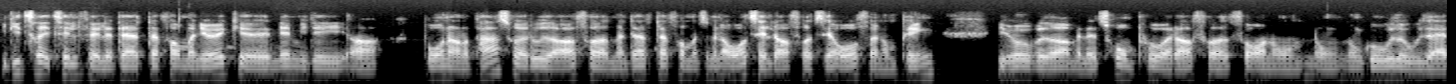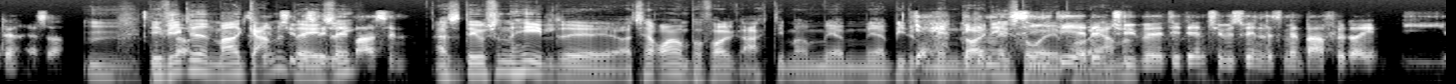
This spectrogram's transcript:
i de tre tilfælde, der, der får man jo ikke øh, nem idé og brugernavn og password ud af offeret, men der, der får man simpelthen overtalt offeret til at overføre nogle penge i håbet om, eller troen på, at offeret får nogle, nogle, nogle gode ud af det. Altså, Mm. Det er i virkeligheden meget gammeldags, ikke? meget sind. Altså, det er jo sådan helt øh, at tage røven på folk-agtigt, med, med, at bilde dem en løgnehistorie sige. Det er, på den type, det er den type svindel, der simpelthen bare flytter ind i,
